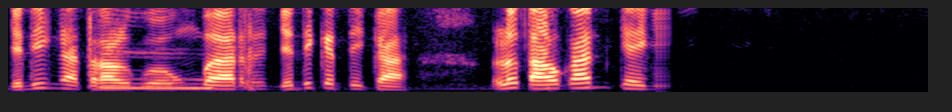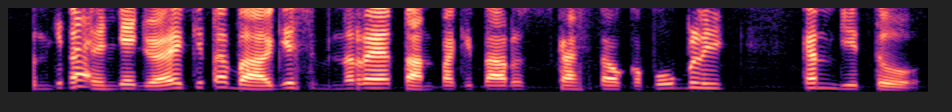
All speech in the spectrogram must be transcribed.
jadi nggak terlalu gue Hmm. umbar jadi ketika lo tahu kan kayak gitu kita enjoy aja, kita bahagia sebenarnya tanpa kita harus kasih tahu ke publik kan gitu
